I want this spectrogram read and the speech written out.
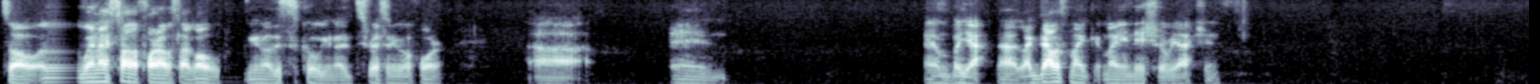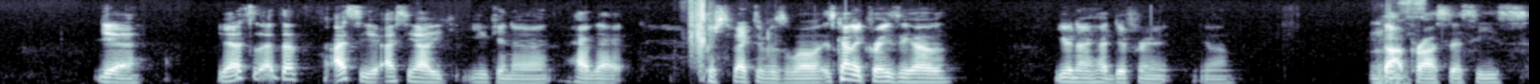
so when I saw the four, I was like, oh, you know, this is cool. You know, it's Resident Evil Four uh, and and but yeah, uh, like that was my my initial reaction. Yeah, yeah. That's, that, that, I see. I see how you, you can uh, have that perspective as well. It's kind of crazy how you and I had different, you know, Mhm. thought processes.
